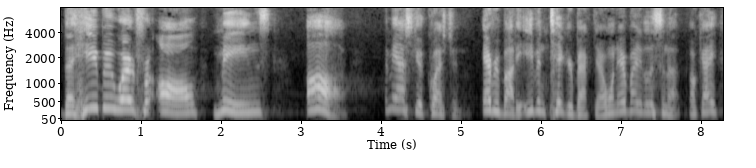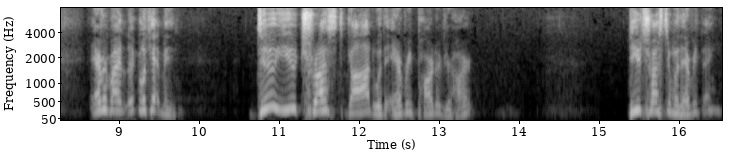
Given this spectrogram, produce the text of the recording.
The Hebrew word for all means all. Let me ask you a question. Everybody, even Tigger back there, I want everybody to listen up, okay? Everybody, look at me. Do you trust God with every part of your heart? Do you trust Him with everything?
